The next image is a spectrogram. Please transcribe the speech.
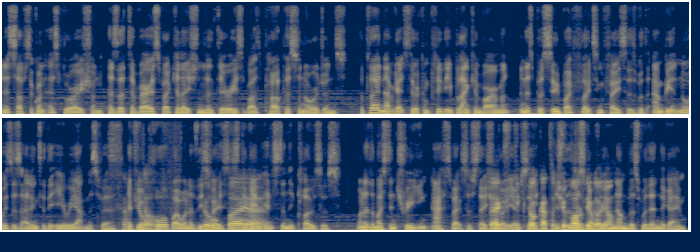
and its subsequent exploration has led to various speculations and theories about its purpose and origins. The player navigates through a completely blank environment and is pursued by floating faces with ambient noises adding to the eerie atmosphere. If you're caught by one of these faces, the game instantly closes. One of the most intriguing aspects of jak z TikToka, co is cię the mordy gonią. of numbers within the game,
